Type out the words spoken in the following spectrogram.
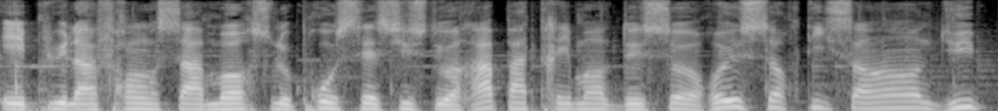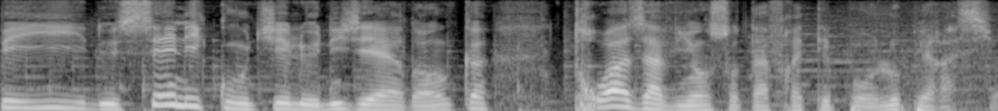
Et puis la France amorce le processus de rapatriement de ce ressortissant du pays de Sénécountier, le Niger donc. Trois avions sont affrétés pour l'opération.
